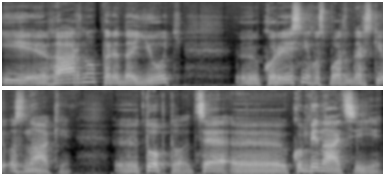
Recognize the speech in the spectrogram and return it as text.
і гарно передають е, корисні господарські ознаки. Е, Тобто це комбінації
